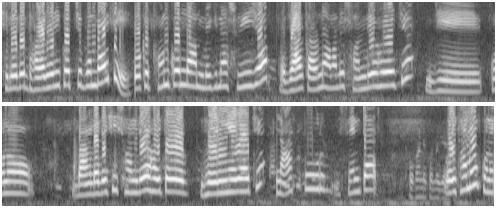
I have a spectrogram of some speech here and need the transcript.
ছেলেদের ধরাধরি করছে বোম্বাইতে? ওকে ফোন করলাম দেখি না সুইচ অফ। যার কারণে আমাদের সন্দেহ হয়েছে যে কোনো বাংলাদেশি সন্দেহ হয়তো ধরে নিয়ে গেছে। নাগপুর সেন্টার ওইখানে কোনো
